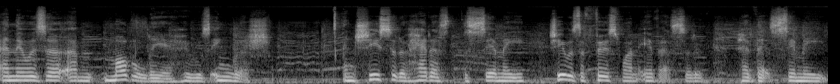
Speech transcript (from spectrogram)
And there was a, a model there who was English. And she sort of had a the semi, she was the first one ever, sort of had that semi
